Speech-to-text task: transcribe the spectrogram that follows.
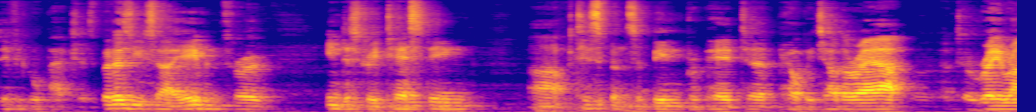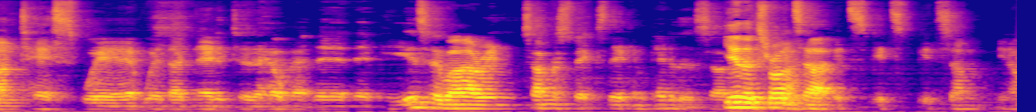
difficult patches. But as you say, even through industry testing, uh, participants have been prepared to help each other out, to rerun tests where, where they've needed to to help out their, their peers who are in some respects their competitors. So Yeah, that's right. it's uh, it's it's it's um you know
